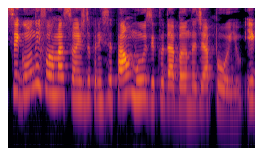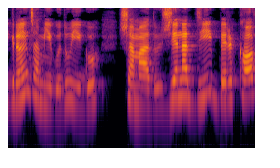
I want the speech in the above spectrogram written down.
Segundo informações do principal músico da banda de apoio e grande amigo do Igor, chamado Gennady Berkov,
